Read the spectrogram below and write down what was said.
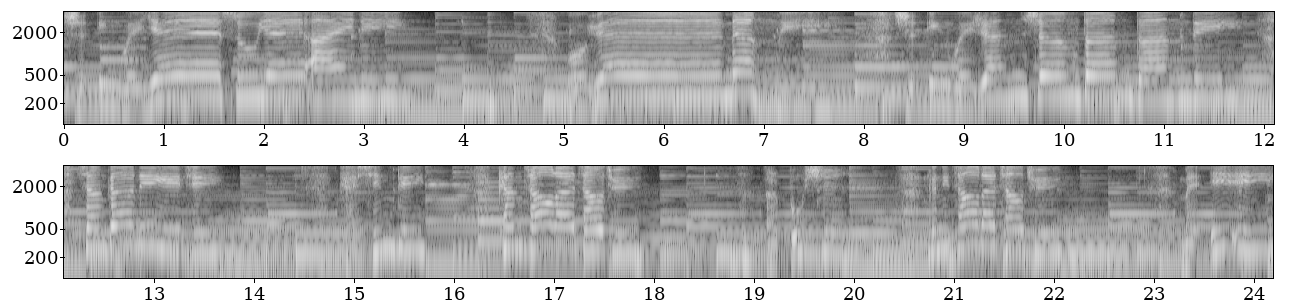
是因为耶稣也爱你。我原谅你，是因为人生短短的，想跟你一起开心地看吵来吵去，而不是跟你吵来吵去，没意义。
